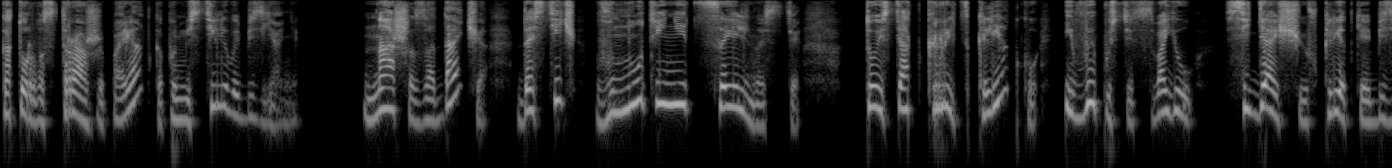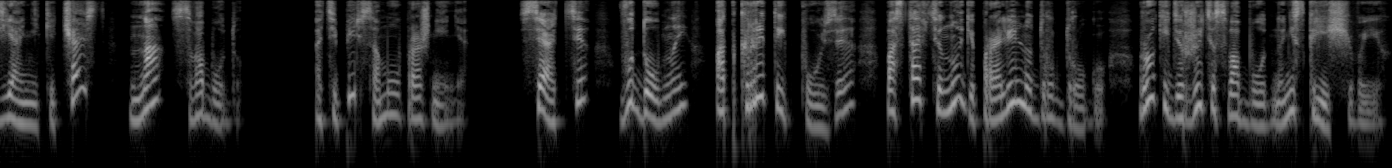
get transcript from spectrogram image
которого стражи порядка поместили в обезьяне. Наша задача – достичь внутренней цельности, то есть открыть клетку и выпустить свою сидящую в клетке обезьянники часть на свободу. А теперь само упражнение. Сядьте в удобной, открытой позе, поставьте ноги параллельно друг другу, руки держите свободно, не скрещивая их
